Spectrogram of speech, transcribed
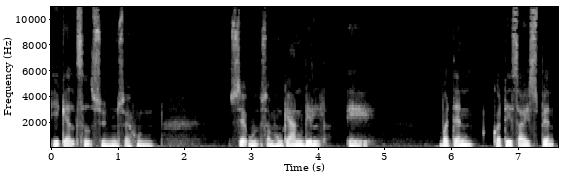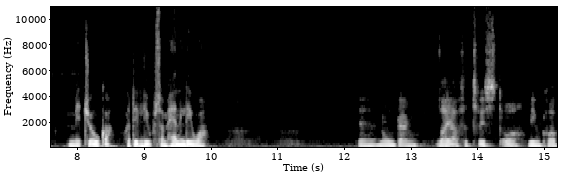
ikke altid synes, at hun ser ud, som hun gerne vil. Øh, hvordan går det så i spænd med Joker og det liv, som han lever? Øh, nogle gange, når jeg er så trist over min krop,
